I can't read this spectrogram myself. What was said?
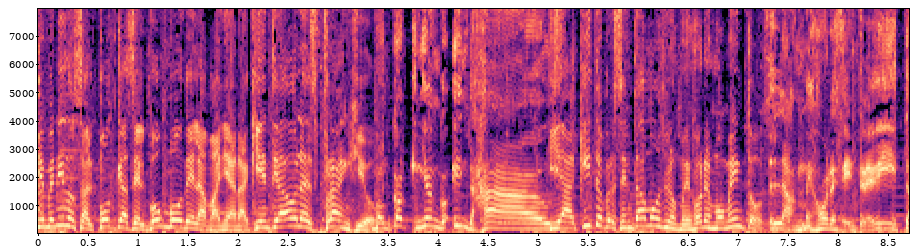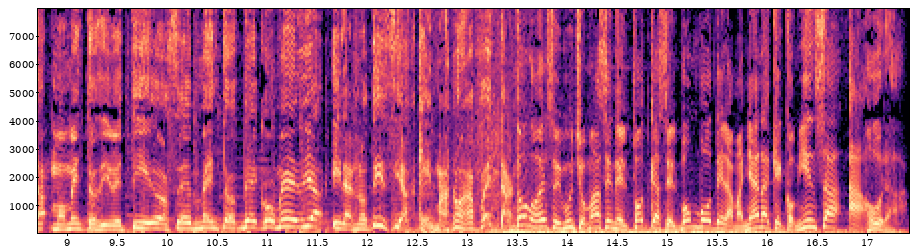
Bienvenidos al podcast El Bombo de la Mañana. Quien te habla es Frangio. Bangkok y Ñongo in the house. Y aquí te presentamos los mejores momentos. Las mejores entrevistas, momentos divertidos, segmentos de comedia y las noticias que más nos afectan. Todo eso y mucho más en el podcast El Bombo de la Mañana que comienza ahora.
